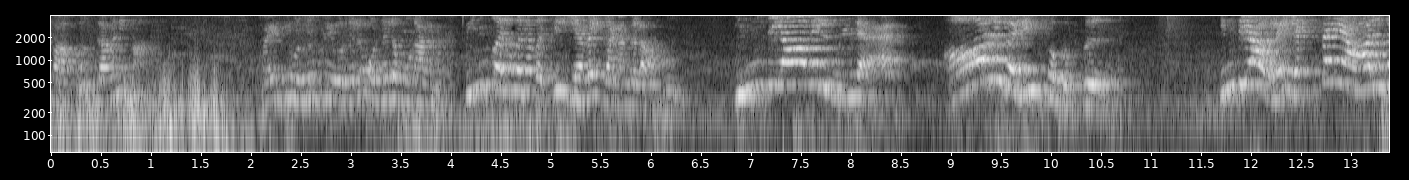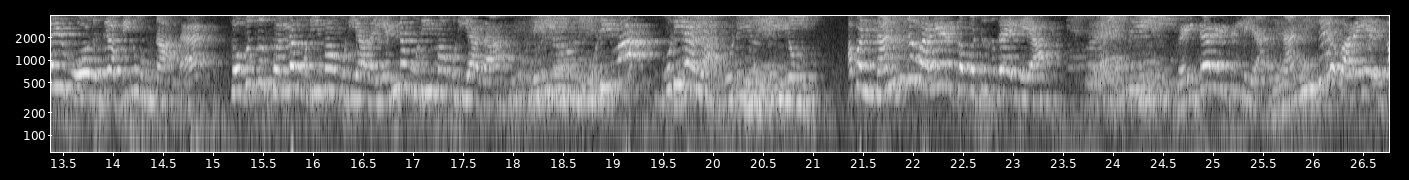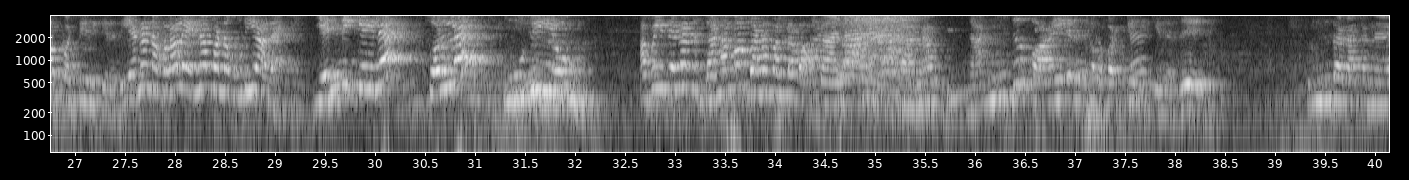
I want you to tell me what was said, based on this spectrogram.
பாப்பு கவனிமா? பயிற்சி ஒண்ணு புள்ளி ஒண்ணுல ஒண்ணுல மூணாங்க பின்வருவனவற்றில் எவை கணங்களாகும் இந்தியாவில் உள்ள ஆறுகளின் தொகுப்பு. இந்தியாவுல எத்தனை ஆறுகள் ஓடுது அப்படின்னு உன்னால தொகுத்து சொல்ல முடியுமா முடியாதா? என்ன முடியுமா முடியாதா? முடியுமா. முடியாதா? முடியும். அப்ப நன்கு வரையறுக்கப்பட்டிருக்குதா இல்லையா? ரைட்டா ரைட் இல்லையா? நன்கு வரையறுக்கப்பட்டிருக்கிறது. ஏன்னா நம்மளால என்ன பண்ண முடியாத? எண்ணிக்கையில சொல்ல முடியும் அப்ப இது என்னது கணமா கணம் அல்லவா கணம் நன்கு வரையறுக்கப்பட்டிருக்கிறது. புரிஞ்சுதாடா கண்ணு?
